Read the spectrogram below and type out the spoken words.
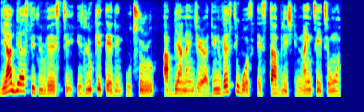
The Abia State University is located in Uturu, Abia, Nigeria. The university was established in 1981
